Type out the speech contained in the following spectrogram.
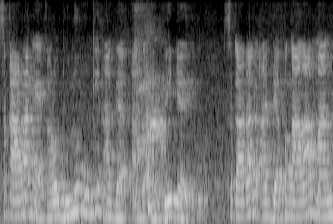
sekarang ya kalau dulu mungkin agak agak berbeda gitu. Sekarang ada pengalaman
